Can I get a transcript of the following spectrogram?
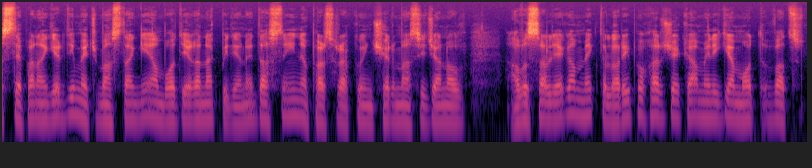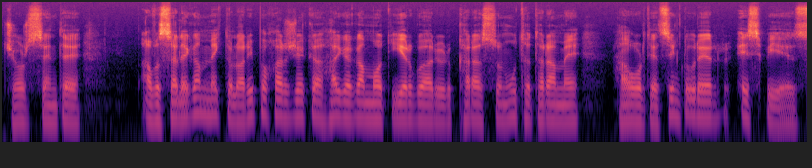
Ստեփանագերդի մեջ մաստանգի ամբողջ եղանակ պիտի ունենա 19 բարձրակույն չերմասիջանով, ավսալիական 1 դոլարի փոխարժեքը ամերիկյան մոտ 64 سنت է, ավսալիական 1 դոլարի փոխարժեքը հայկական մոտ 248 դրամ է, հաղորդեցին լուրեր SPS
